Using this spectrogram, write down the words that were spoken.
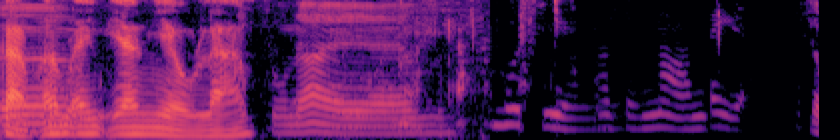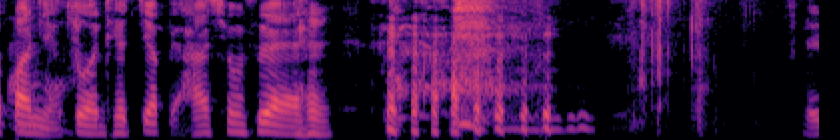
Cảm ơn anh em nhiều lắm. Thì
